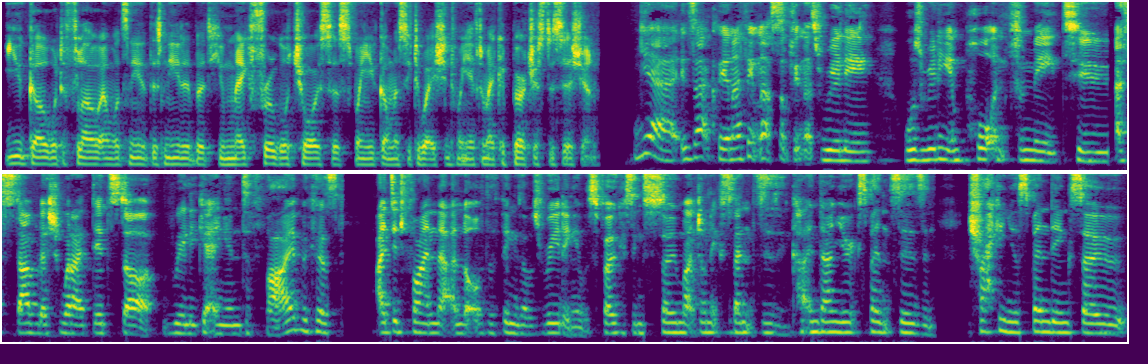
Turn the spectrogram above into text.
you go with the flow and what's needed is needed, but you make frugal choices when you come in situations when you have to make a purchase decision. Yeah, exactly. And I think that's something that's really was really important for me to establish when I did start really getting into FI because I did find that a lot of the things I was reading, it was focusing so much on expenses and cutting down your expenses and tracking your spending so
